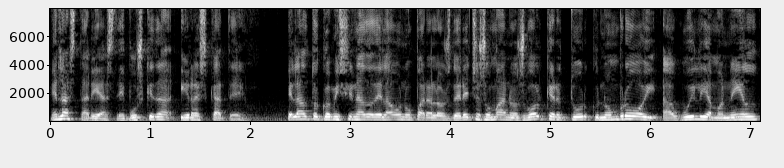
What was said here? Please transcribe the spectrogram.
en las tareas de búsqueda y el alto comisionado de la ONU para los Derechos Humanos, Volker Turk, nombró hoy a William O'Neill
